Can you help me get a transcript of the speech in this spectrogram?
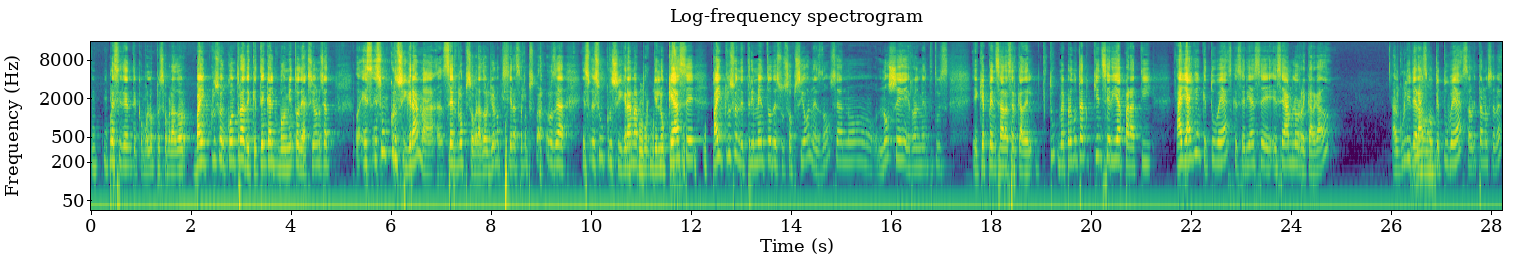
un, presidente como López Obrador va incluso en contra de que tenga el movimiento de acción, o sea, es, un crucigrama ser López Obrador. Yo no quisiera ser López Obrador, o sea, es, un crucigrama porque lo que hace va incluso en detrimento de sus opciones, ¿no? O sea, no, no sé realmente tú eh, qué pensar acerca de él. Tú, me preguntan, ¿quién sería para ti? ¿Hay alguien que tú veas que sería ese, ese AMLO recargado? ¿Algún liderazgo que tú veas? Ahorita no se ve.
